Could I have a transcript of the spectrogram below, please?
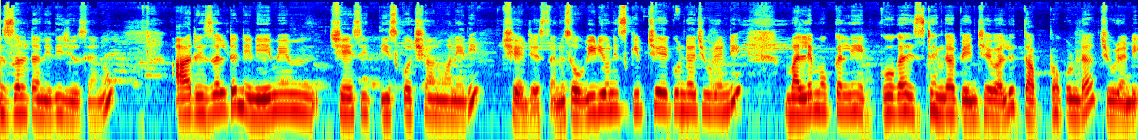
రిజల్ట్ అనేది చూశాను. ఆ రిజల్ట్ నేను ఏమేం చేసి తీసుకొచ్చాను అనేది షేర్ చేస్తాను. సో వీడియోని స్కిప్ చేయకుండా చూడండి. మల్లె మొక్కల్ని ఎక్కువగా ఇష్టంగా పెంచేవాళ్ళు తప్పకుండా చూడండి.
